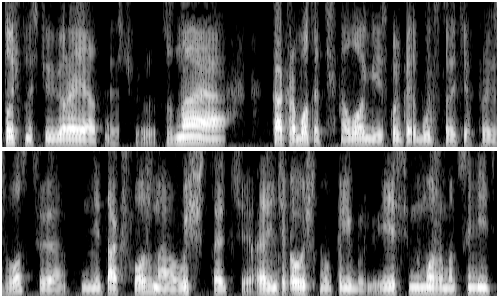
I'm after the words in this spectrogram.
точностью и вероятностью. Зная, как работает технология и сколько это будет стоить в производстве, не так сложно высчитать ориентировочную прибыль. Если мы можем оценить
